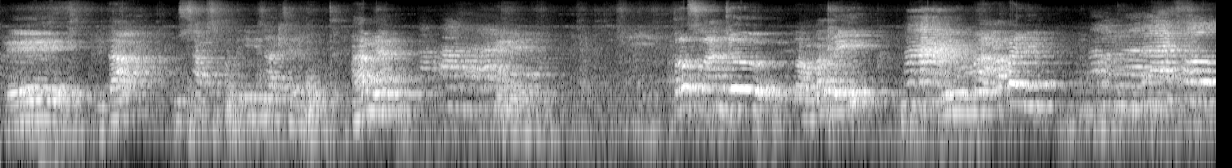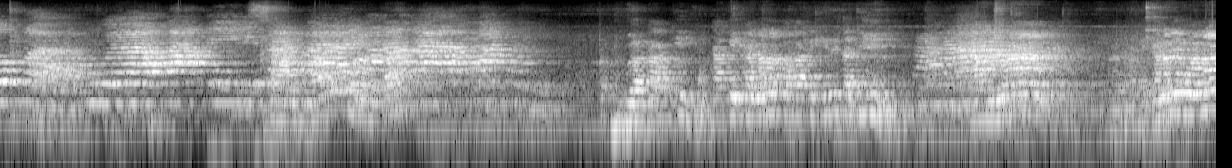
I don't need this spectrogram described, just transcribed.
oke kita usap seperti ini saja. Paham ya? Oke. Terus lanjut. Nomor lima. Apa ini? Sampai makan kedua kaki. Kaki kanan atau kaki kiri tadi kanan kaki kanan yang mana?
